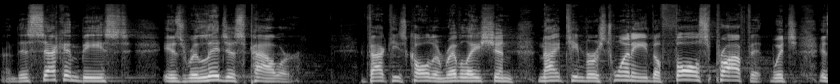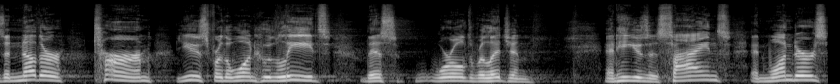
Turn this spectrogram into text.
this second beast is religious power. In fact, he's called in Revelation 19, verse 20, the false prophet, which is another term used for the one who leads this world religion. And he uses signs and wonders,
